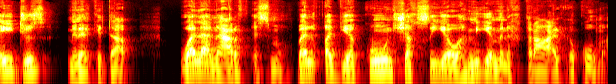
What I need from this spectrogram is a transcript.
أي جزء من الكتاب ولا نعرف اسمه بل قد يكون شخصية وهمية من اختراع الحكومة.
